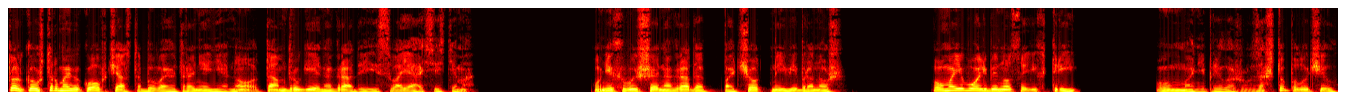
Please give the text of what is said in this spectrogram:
Только у штурмовиков часто бывают ранения, но там другие награды и своя система. У них высшая награда — почетный вибронож. У моего альбиноса их три. Ума не приложу, за что получил.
